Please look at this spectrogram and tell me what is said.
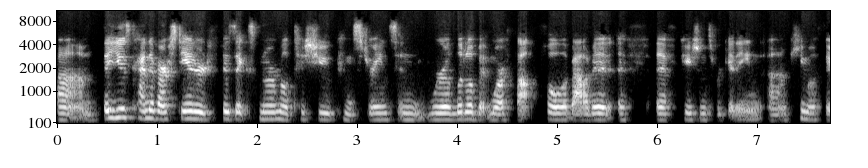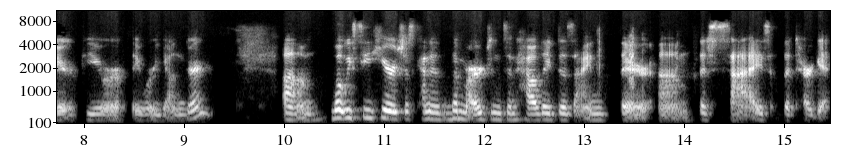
Um, they used kind of our standard physics normal tissue constraints and were a little bit more thoughtful about it if, if patients were getting um, chemotherapy or if they were younger. Um, what we see here is just kind of the margins and how they designed their um, the size of the target.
